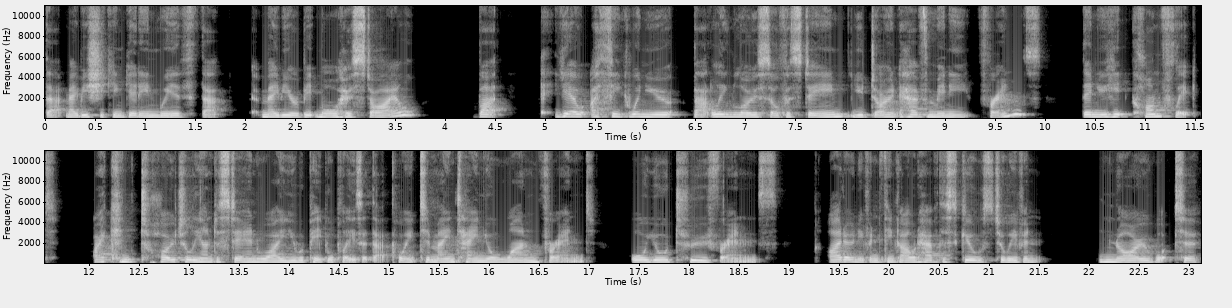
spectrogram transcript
that maybe she can get in with that maybe are a bit more her style. But yeah, I think when you're battling low self esteem, you don't have many friends, then you hit conflict I can totally understand why you would people please at that point to maintain your one friend or your two friends. I don't even think I would have the skills to even know what to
